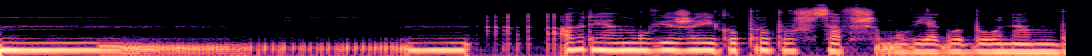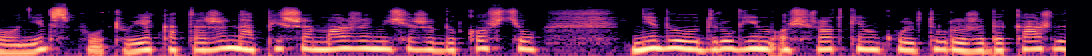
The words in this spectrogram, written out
Mm, Adrian mówi, że jego proboszcz zawsze mówi, jakby był na ambonie, współczuje. Katarzyna pisze, marzy mi się, żeby Kościół nie był drugim ośrodkiem kultury, żeby każdy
